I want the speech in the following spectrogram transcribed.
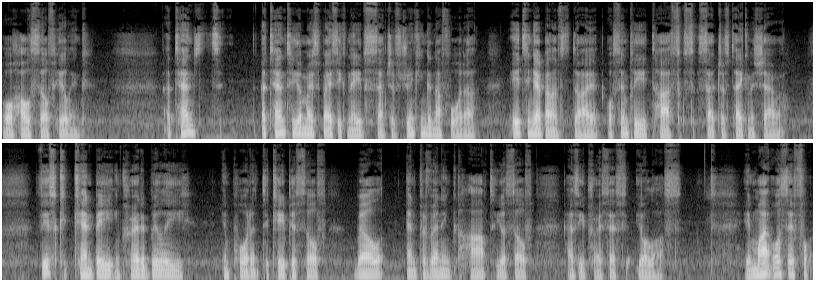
or whole self healing. Attend, attend to your most basic needs, such as drinking enough water, eating a balanced diet, or simply tasks such as taking a shower. This can be incredibly important to keep yourself well and preventing harm to yourself as you process your loss. It might also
